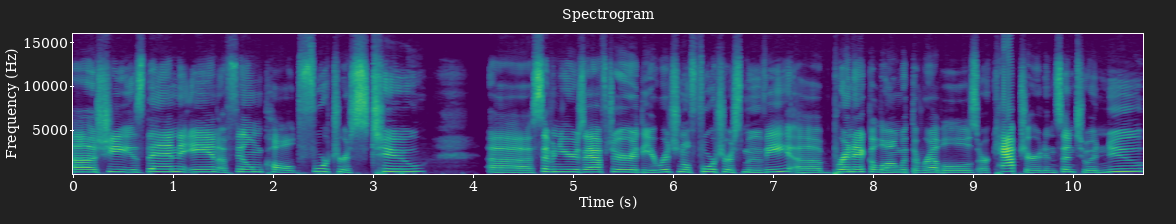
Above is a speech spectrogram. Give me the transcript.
Uh, she is then in a film called Fortress Two. Uh, seven years after the original Fortress movie, uh, Brennick, along with the rebels, are captured and sent to a new,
